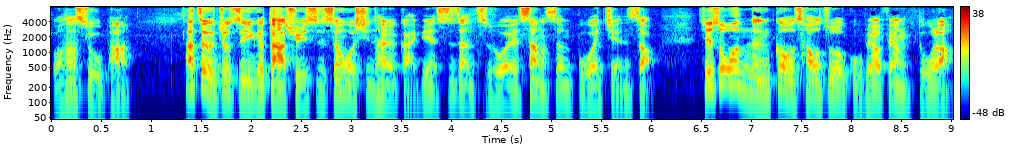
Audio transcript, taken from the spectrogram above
往上十五趴。那这个就是一个大趋势，生活形态的改变，市占只会上升，不会减少。其实说，能够操作的股票非常多啦。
